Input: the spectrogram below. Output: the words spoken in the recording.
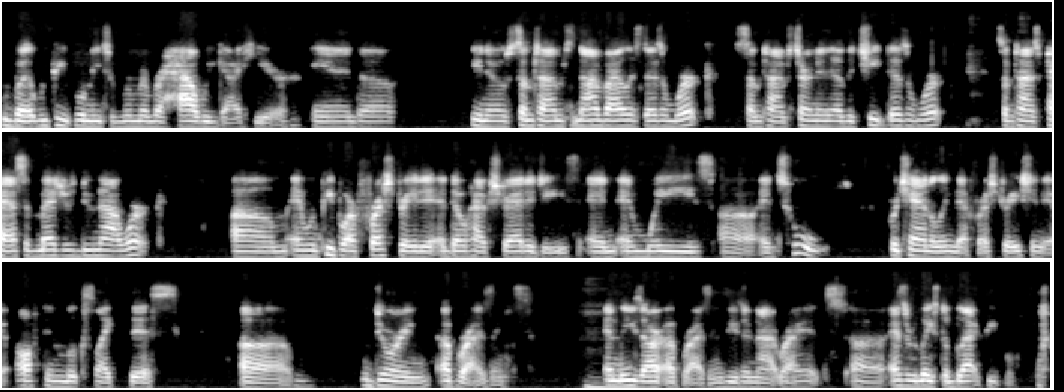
but we people need to remember how we got here. And, uh, you know, sometimes nonviolence doesn't work. Sometimes turning the other cheek doesn't work. Sometimes passive measures do not work. Um, and when people are frustrated and don't have strategies and, and ways uh, and tools for channeling that frustration, it often looks like this. Um, during uprisings. Mm-hmm. And these are uprisings. These are not riots uh, as it relates to black people.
